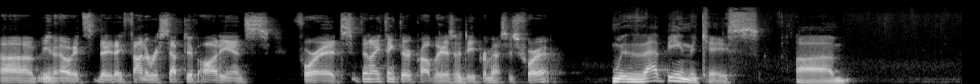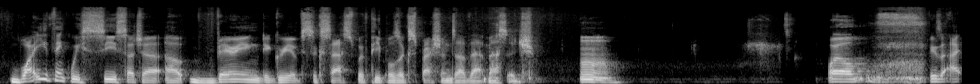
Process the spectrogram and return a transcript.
Um, you know, it's they, they found a receptive audience for it. Then I think there probably is a deeper message for it. With that being the case, um, why do you think we see such a, a varying degree of success with people's expressions of that message? Mm. Well, because I,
